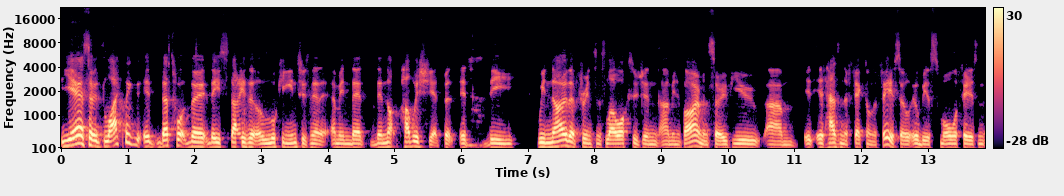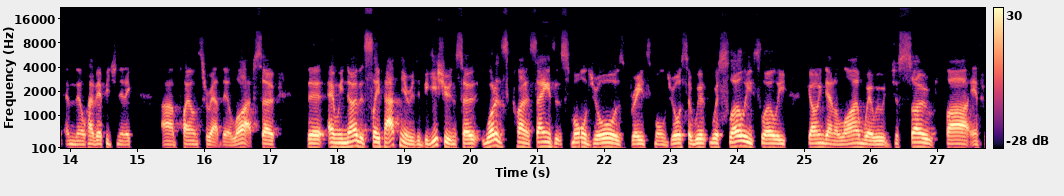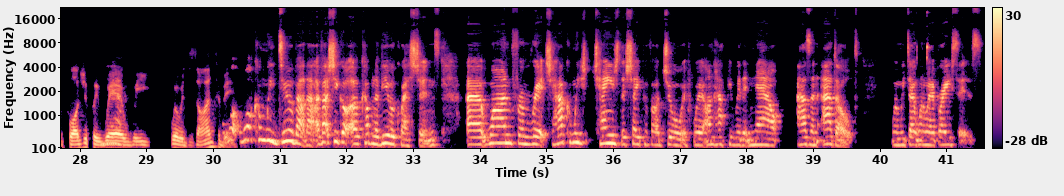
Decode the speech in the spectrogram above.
Yeah, so it's likely it, that's what the, these studies are looking into. I mean, they're, they're not published yet, but it's the we know that, for instance, low oxygen um, environments. So if you, um, it, it, has an effect on the fetus. So it'll be a smaller fetus, and, and they'll have epigenetic uh, play-ons throughout their life. So the, and we know that sleep apnea is a big issue. And so what it's kind of saying is that small jaws breed small jaws. So we're, we're slowly, slowly going down a line where we were just so far anthropologically where yeah. we where we're designed to be. What, what, can we do about that? I've actually got a couple of viewer questions. Uh, one from Rich How can we change the shape of our jaw if we're unhappy with it now as an adult when we don't want to wear braces?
